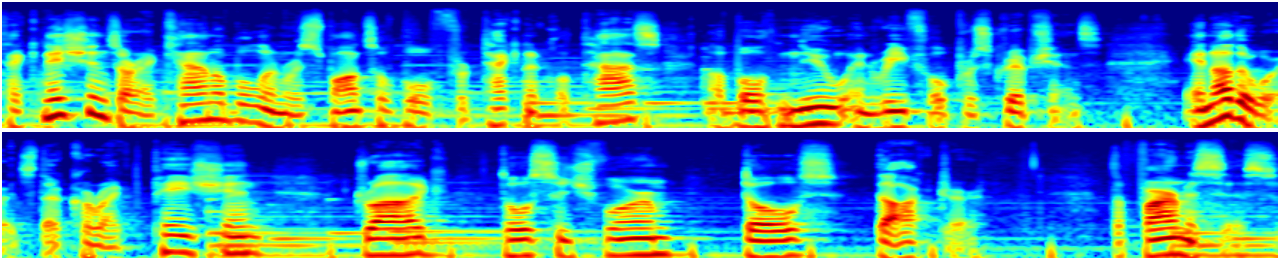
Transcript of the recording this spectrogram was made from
Technicians are accountable and responsible for technical tasks of both new and refill prescriptions. In other words, the correct patient, drug, dosage form, dose, doctor. The pharmacists.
